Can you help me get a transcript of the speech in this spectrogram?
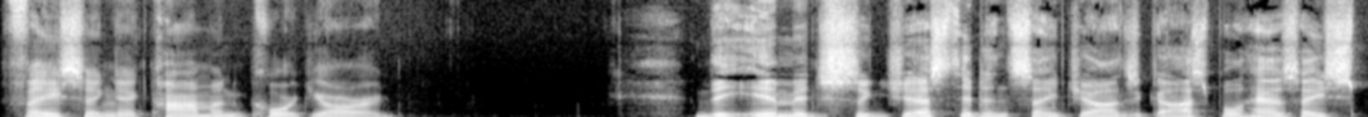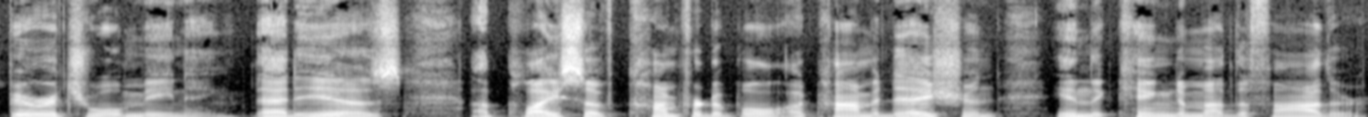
facing a common courtyard. The image suggested in St. John's Gospel has a spiritual meaning, that is, a place of comfortable accommodation in the kingdom of the Father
